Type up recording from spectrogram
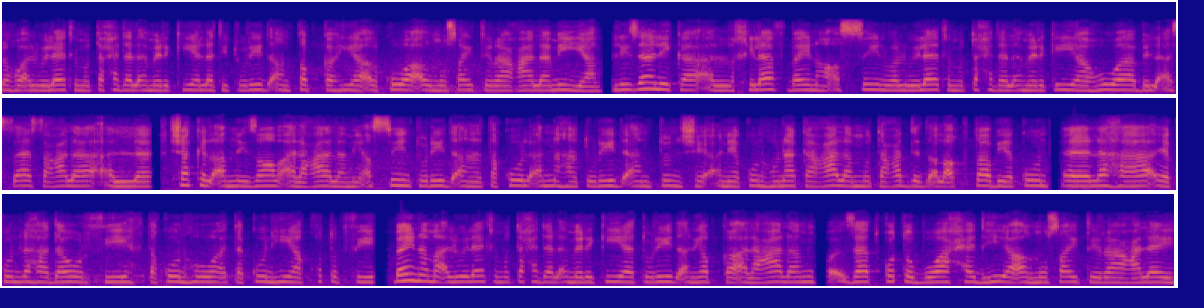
تقبله الولايات المتحدة الأمريكية التي تريد أن تبقى هي القوى المسيطرة عالميا. لذلك الخلاف بين الصين والولايات المتحدة الأمريكية هو بالأساس على شكل النظام العالمي. الصين تريد أن تقول أنها تريد أن تنشئ أن يكون هناك عالم متعدد الأقطاب يكون لها يكون لها دور فيه تكون هو تكون هي قطب فيه. بينما الولايات المتحدة الأمريكية تريد أن يبقى العالم ذات قطب واحد هي المسيطرة عليه.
